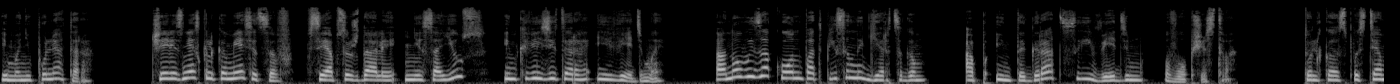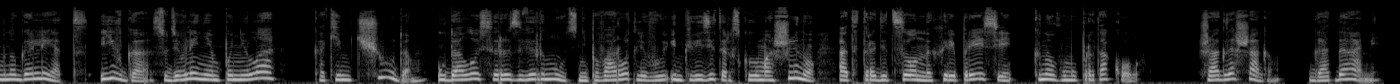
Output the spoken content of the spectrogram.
и манипулятора. Через несколько месяцев все обсуждали не союз инквизитора и ведьмы, а новый закон, подписанный герцогом, об интеграции ведьм в общество. Только спустя много лет Ивга с удивлением поняла, каким чудом удалось развернуть неповоротливую инквизиторскую машину от традиционных репрессий к новому протоколу. Шаг за шагом, годами,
